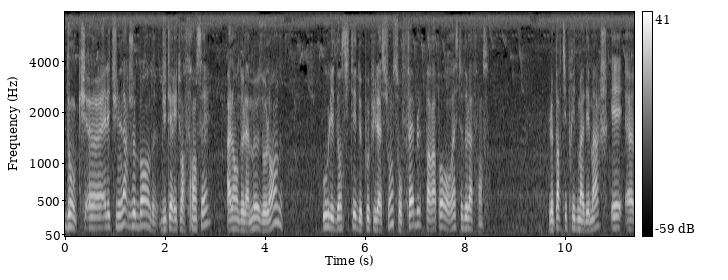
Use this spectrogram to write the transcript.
Donc, euh, elle est une large bande du territoire français, allant de la Meuse aux Landes, où les densités de population sont faibles par rapport au reste de la France. Le parti pris de ma démarche est, euh,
